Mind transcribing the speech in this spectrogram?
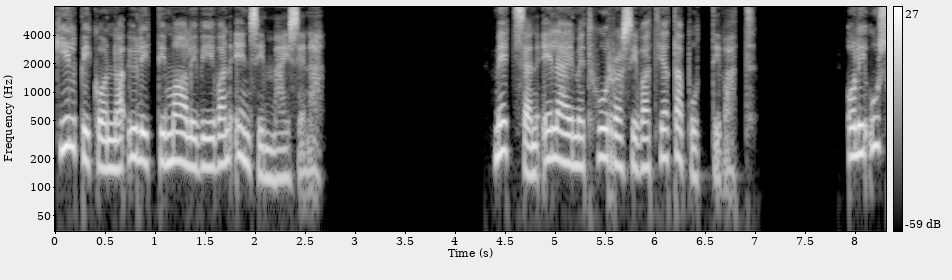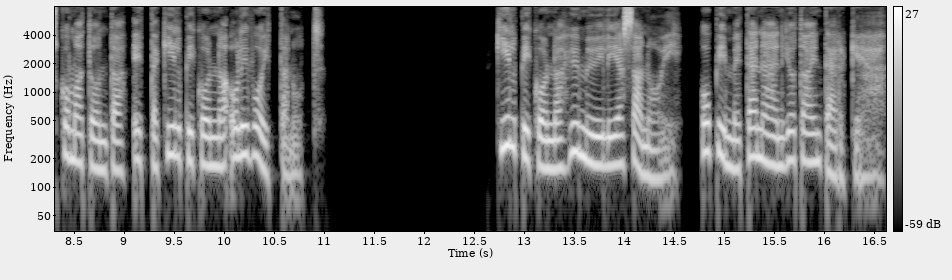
Kilpikonna ylitti maaliviivan ensimmäisenä. Metsän eläimet hurrasivat ja taputtivat. Oli uskomatonta, että kilpikonna oli voittanut. Kilpikonna hymyili ja sanoi, opimme tänään jotain tärkeää.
